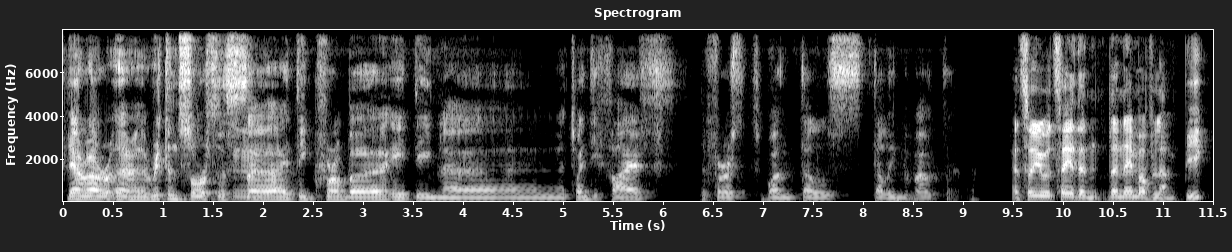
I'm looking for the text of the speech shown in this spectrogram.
there are uh, written sources, uh, I think, from uh, 1825. the first one tells telling about. Uh, And so you would say the the name of Lambic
